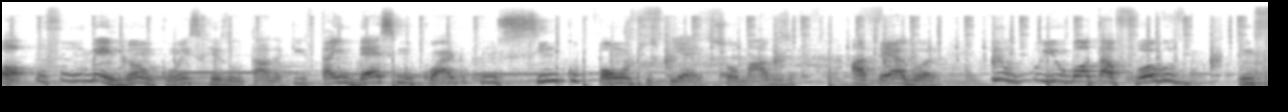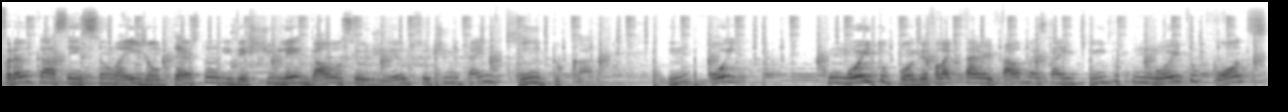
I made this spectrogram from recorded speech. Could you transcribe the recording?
Ó, o, o Mengão, com esse resultado aqui, está em 14 com 5 pontos, Pierre, somados até agora. E o, e o Botafogo, em franca ascensão aí, João Teston investiu legal o seu dinheiro. Seu time tá em quinto, cara. Em oito. Com 8 pontos. Eu ia falar que tá em oitavo, mas tá em quinto com 8 pontos.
